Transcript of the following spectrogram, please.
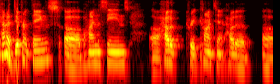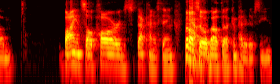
kind of different things uh, behind the scenes, uh, how to create content, how to um, buy and sell cards, that kind of thing, but Yeah. also about the competitive scene.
